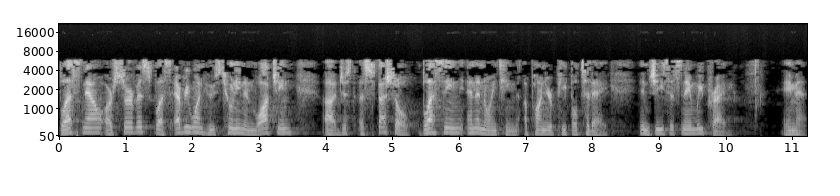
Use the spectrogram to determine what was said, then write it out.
Bless now our service. Bless everyone who's tuning and watching uh, just a special blessing and anointing upon your people today. In Jesus' name we pray. Amen.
